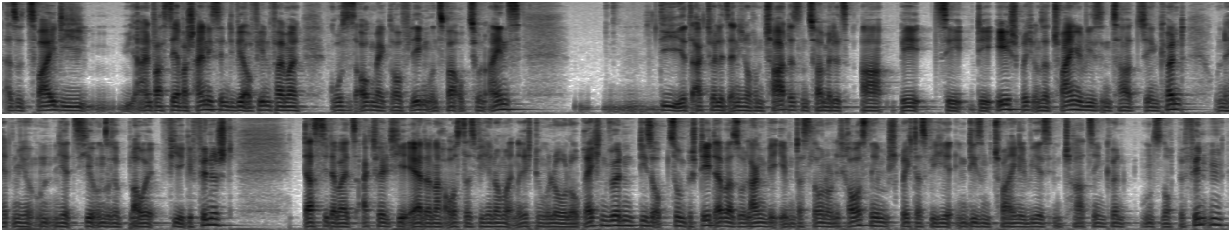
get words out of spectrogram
Also zwei, die einfach sehr wahrscheinlich sind, die wir auf jeden Fall mal großes Augenmerk drauf legen. Und zwar Option 1 die jetzt aktuell letztendlich noch im Chart ist, und zwar mittels A, B, C, D, E, sprich unser Triangle, wie ihr es im Chart sehen könnt. Und dann hätten wir unten jetzt hier unsere blaue 4 gefinisht. Das sieht aber jetzt aktuell hier eher danach aus, dass wir hier nochmal in Richtung Low Low brechen würden. Diese Option besteht aber, solange wir eben das Low noch nicht rausnehmen, sprich, dass wir hier in diesem Triangle, wie ihr es im Chart sehen könnt, uns noch befinden.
